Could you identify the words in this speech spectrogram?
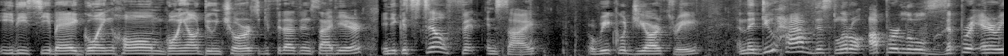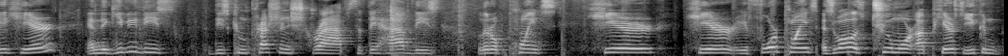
EDC bag going home, going out doing chores. You can fit that inside here, and you could still fit inside a Ricoh GR3 and they do have this little upper little zipper area here and they give you these these compression straps that they have these little points here here eh, four points as well as two more up here. So you can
